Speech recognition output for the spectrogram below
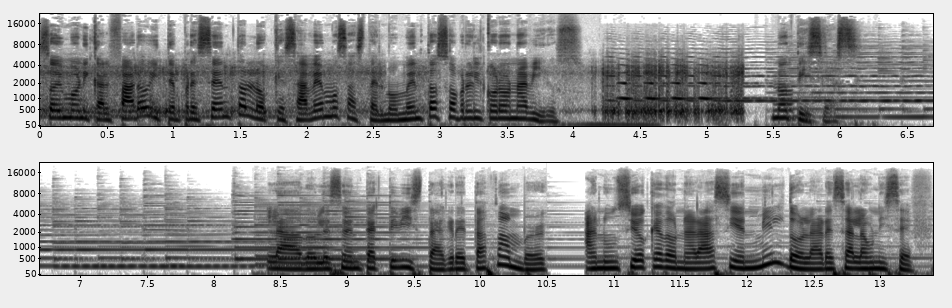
soy Mónica Alfaro y te presento lo que sabemos hasta el momento sobre el coronavirus. Noticias. La adolescente activista Greta Thunberg anunció que donará 100 mil dólares a la UNICEF.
